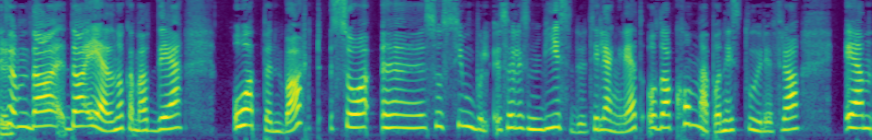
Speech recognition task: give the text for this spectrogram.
liksom, da, da er det noe med at det åpenbart så, eh, så, symbol, så liksom viser du tilgjengelighet. Og da kom jeg på en historie fra en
